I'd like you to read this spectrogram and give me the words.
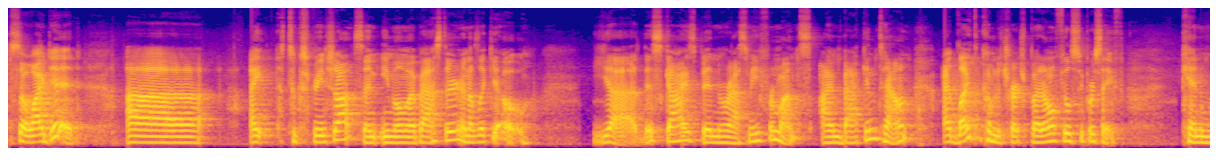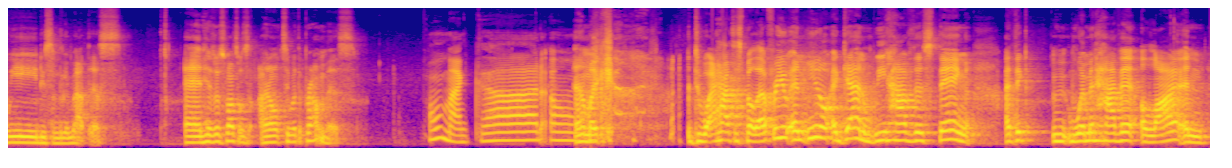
So I did. Uh, I took screenshots and emailed my pastor, and I was like, "Yo, yeah, this guy's been harassing me for months. I'm back in town. I'd like to come to church, but I don't feel super safe. Can we do something about this?" And his response was, I don't see what the problem is. Oh my God. Oh And I'm like, do I have to spell out for you? And you know, again, we have this thing. I think women have it a lot, and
